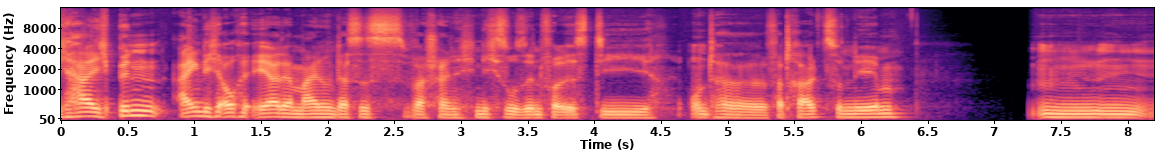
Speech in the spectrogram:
Ja, ich bin eigentlich auch eher der Meinung, dass es wahrscheinlich nicht so sinnvoll ist, die unter Vertrag zu nehmen. Mm,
